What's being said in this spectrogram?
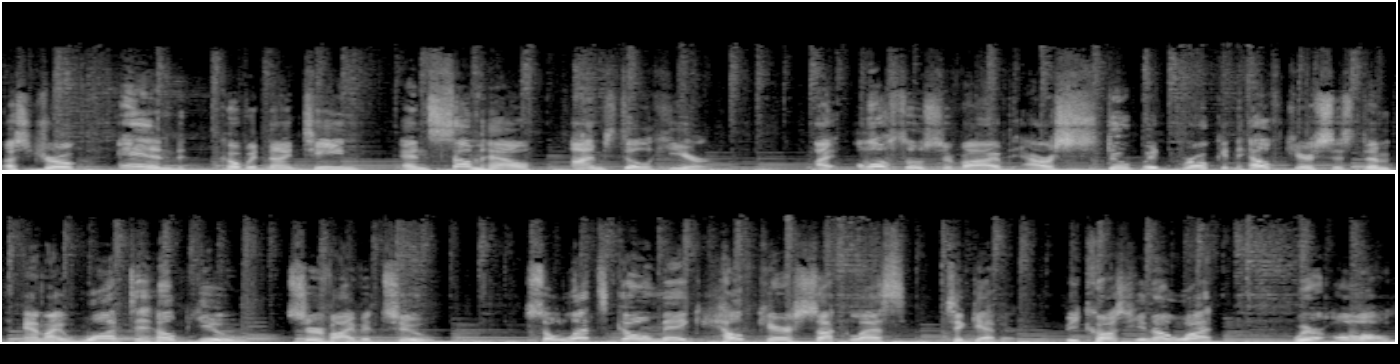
a stroke, and COVID 19, and somehow I'm still here. I also survived our stupid broken healthcare system, and I want to help you survive it too. So let's go make healthcare suck less together. Because you know what? We're all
